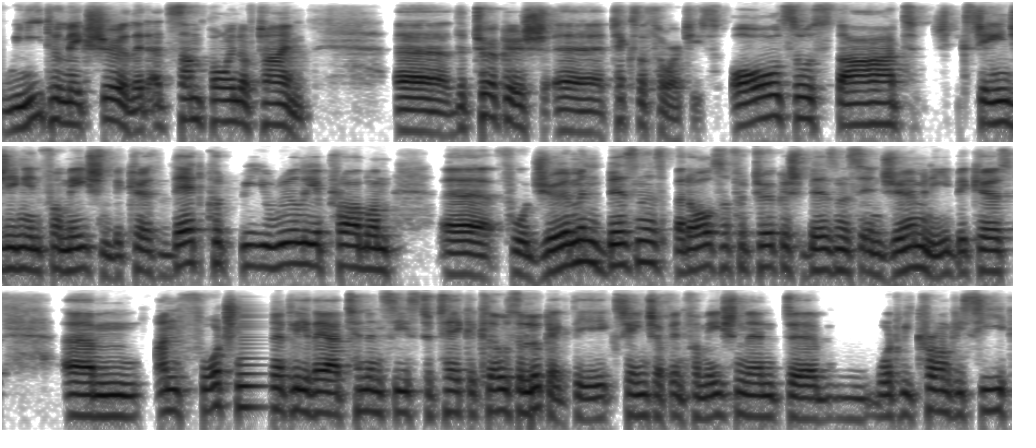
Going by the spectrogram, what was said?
we need to make sure that at some point of time, uh, the Turkish uh, tax authorities also start exchanging information because that could be really a problem uh, for German business, but also for Turkish business in Germany because um, unfortunately there are tendencies to take a closer look at the exchange of information and uh, what we currently see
